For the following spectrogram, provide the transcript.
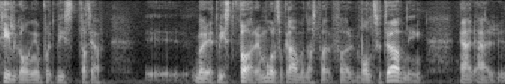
tillgången på ett visst, så att säga, eh, ett visst föremål som kan användas för, för våldsutövning är, är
